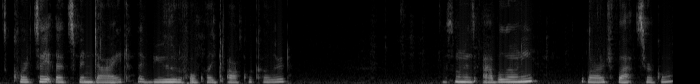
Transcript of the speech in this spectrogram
It's quartzite that's been dyed, like beautiful, like aqua colored. This one is abalone, large flat circle.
